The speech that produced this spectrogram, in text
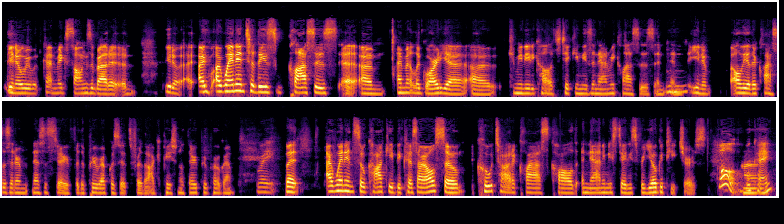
you know we would kind of make songs about it and you know i, I, I went into these classes uh, um, i'm at laguardia uh, community college taking these anatomy classes and and Mhm. you know all the other classes that are necessary for the prerequisites for the occupational therapy program right. but I went in so cocky because I also co-taught a class called Anatomy Studies for Yoga Teachers. Oh, Um, okay.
